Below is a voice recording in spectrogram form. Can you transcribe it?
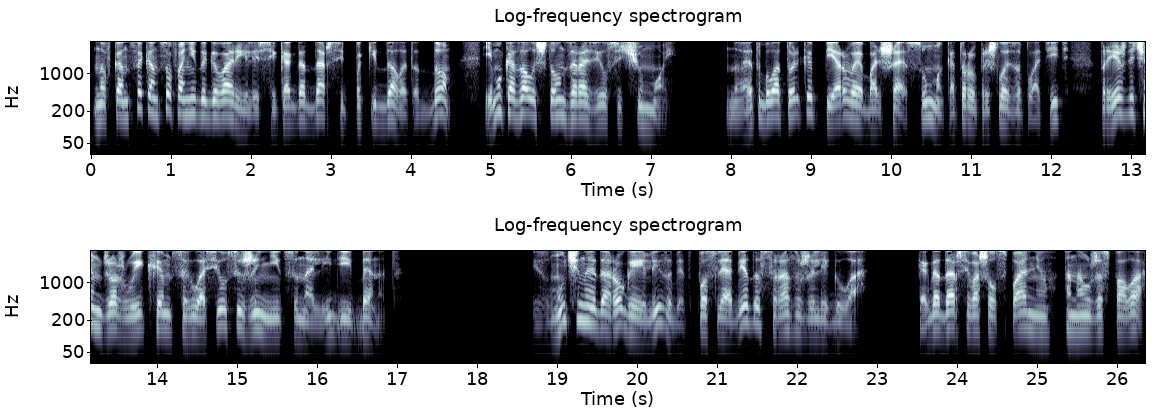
но в конце концов они договорились, и когда Дарси покидал этот дом, ему казалось, что он заразился чумой. Но это была только первая большая сумма, которую пришлось заплатить, прежде чем Джордж Уикхэм согласился жениться на Лидии Беннет. Измученная дорога Элизабет после обеда сразу же легла. Когда Дарси вошел в спальню, она уже спала.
